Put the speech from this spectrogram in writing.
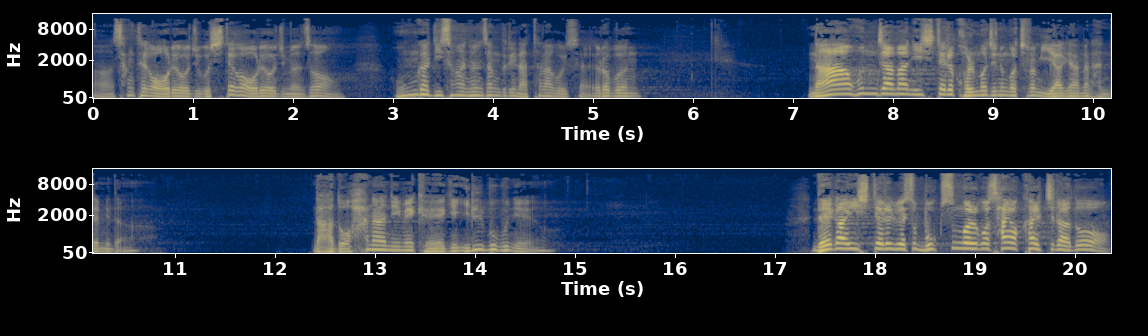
어, 상태가 어려워지고 시대가 어려워지면서 온갖 이상한 현상들이 나타나고 있어요. 여러분, 나 혼자만 이 시대를 걸머지는 것처럼 이야기하면 안 됩니다. 나도 하나님의 계획의 일부분이에요. 내가 이 시대를 위해서 목숨 걸고 사역할지라도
